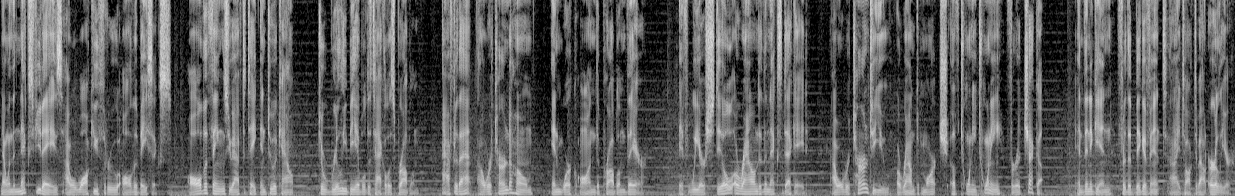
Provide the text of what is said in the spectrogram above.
Now, in the next few days, I will walk you through all the basics, all the things you have to take into account to really be able to tackle this problem. After that, I'll return to home and work on the problem there. If we are still around in the next decade, I will return to you around March of 2020 for a checkup, and then again for the big event I talked about earlier.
